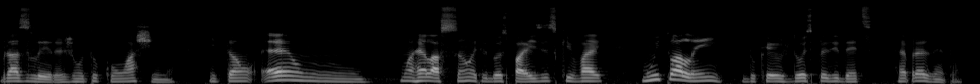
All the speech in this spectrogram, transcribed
brasileira, junto com a China. Então, é um, uma relação entre dois países que vai muito além do que os dois presidentes representam.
